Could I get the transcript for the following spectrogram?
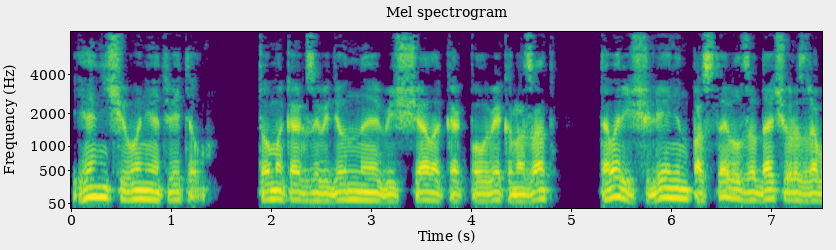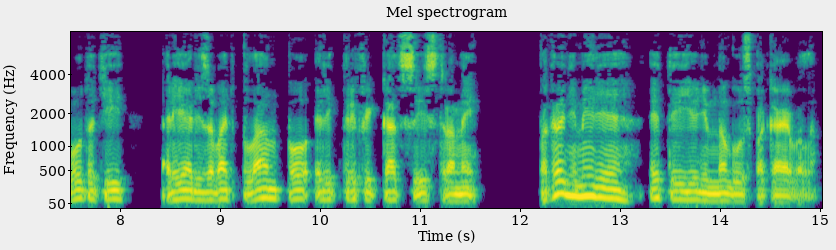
Я ничего не ответил. Тома, как заведенная, вещала, как полвека назад товарищ Ленин поставил задачу разработать и реализовать план по электрификации страны. По крайней мере, это ее немного успокаивало.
